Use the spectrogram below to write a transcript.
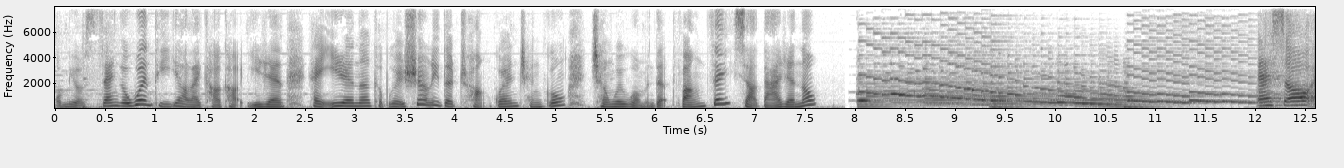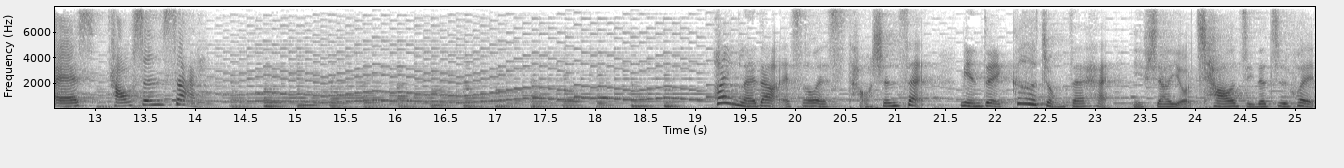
我们有三个问题要来考考怡人，看怡人呢可不可以顺利的闯关成功，成为我们的防灾小达人哦。SOS 逃生赛，欢迎来到 SOS 逃生赛。面对各种灾害，你需要有超级的智慧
